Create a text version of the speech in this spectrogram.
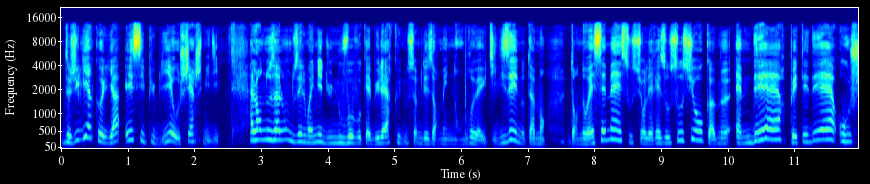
de Julien Collia et c'est publié au Cherche Midi. Alors nous allons nous éloigner du nouveau vocabulaire que nous sommes désormais nombreux à utiliser, notamment dans nos SMS ou sur les réseaux sociaux comme MDR, PTDR ou je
